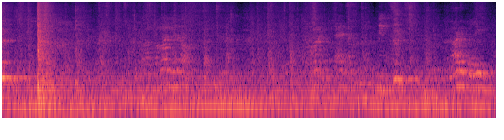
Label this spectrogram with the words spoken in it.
Not only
